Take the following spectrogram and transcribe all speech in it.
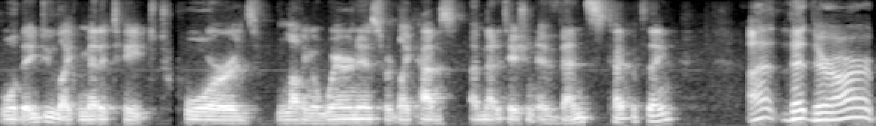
will they do like meditate towards loving awareness or like have a meditation events type of thing? Uh, th- there are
